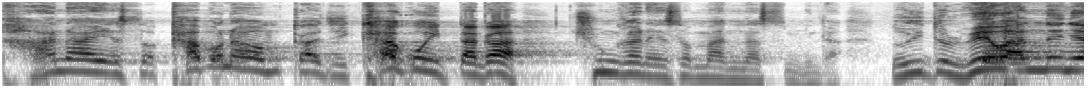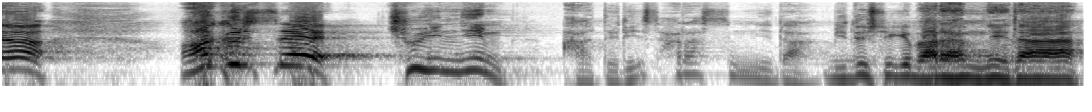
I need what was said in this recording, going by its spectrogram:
가나에서 가버나움까지 가고 있다가 중간에서 만났습니다. 너희들 왜 왔느냐? 아 글쎄 주인님 아들이 살았습니다. 믿으시기 바랍니다.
